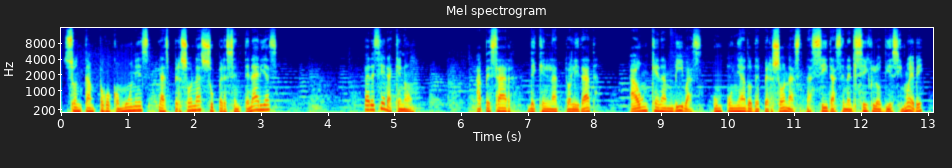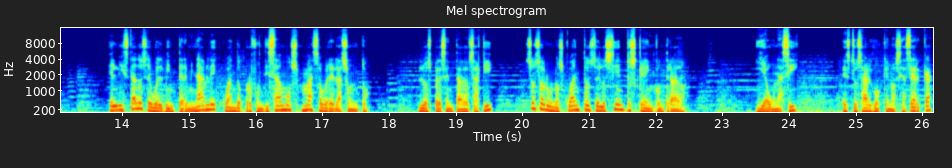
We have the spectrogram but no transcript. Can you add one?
son tan poco comunes las personas supercentenarias. Pareciera que no, a pesar de que en la actualidad aún quedan vivas un puñado de personas nacidas en el siglo XIX, el listado se vuelve interminable cuando profundizamos más sobre el asunto. Los presentados aquí son solo unos cuantos de los cientos que he encontrado. Y aún así, esto es algo que nos se acerca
